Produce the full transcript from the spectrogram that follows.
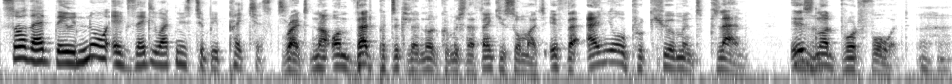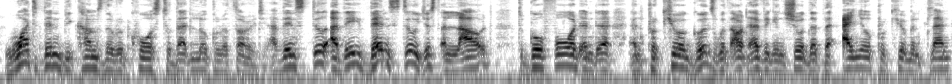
so that they know exactly what needs to be purchased. Right. Now, on that particular note, Commissioner, thank you so much. If the annual procurement plan is Mm-hmm. not brought forward, what then becomes the recourse to that local authority? Are they still are they then still just allowed to go forward and uh, and procure goods without having ensured that the annual procurement plan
